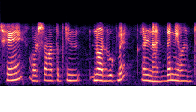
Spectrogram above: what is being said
छ और सात आपकी नोटबुक में करना है। धन्यवाद।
